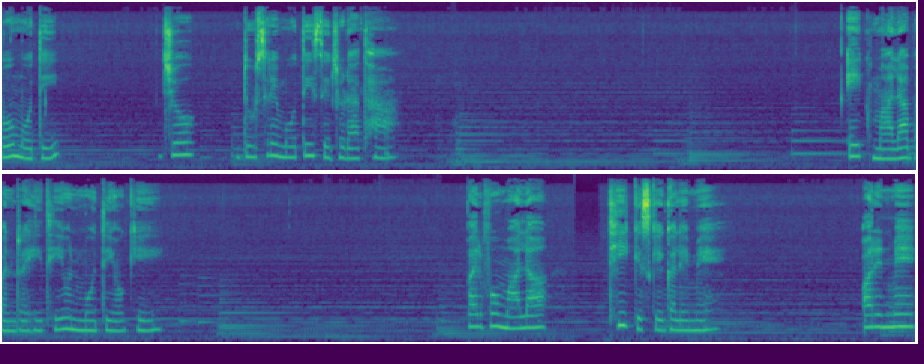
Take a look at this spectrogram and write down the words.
वो मोती जो दूसरे मोती से जुड़ा था। एक माला बन रही थी उन मोतियों की। पर वो माला थी किसके गले में? और इनमें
